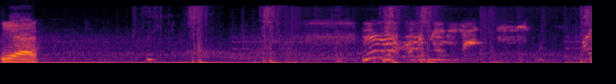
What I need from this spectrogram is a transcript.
yeah. They're Yeah, everywhere. I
